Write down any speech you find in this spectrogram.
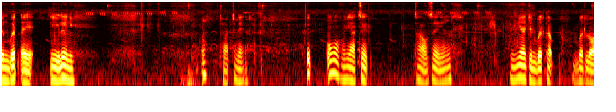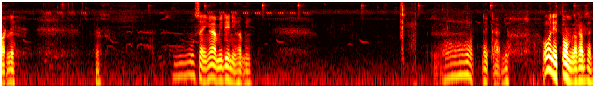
จนเบิดไอ้นี่เลยนี่ถอดจังไดล่ะอึ๊บโอ้ขออนุญาตใส่เท้าใส่ยังเมียจนเบิดครับ เบิดหลอดเลยใส่ง่ามนี่เด้นี่ครับนี่โอ้ได้การอยู่ โอ้ได้ต้มแล้วครับสัน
